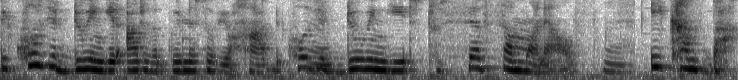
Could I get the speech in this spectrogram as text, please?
because you're doing it out of the goodness of your heart, because you're doing it to serve someone else, Mm. it comes back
